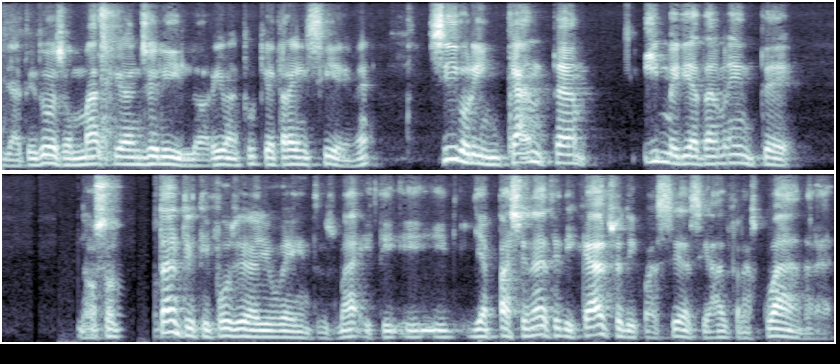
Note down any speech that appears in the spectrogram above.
gli altri due sono Maschio e Angelillo, arrivano tutti e tre insieme, Sivori incanta immediatamente non soltanto i tifosi della Juventus, ma i, i, gli appassionati di calcio di qualsiasi altra squadra.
